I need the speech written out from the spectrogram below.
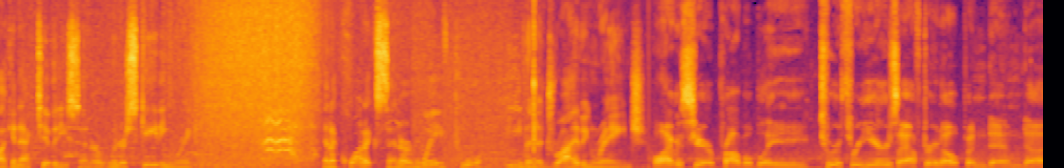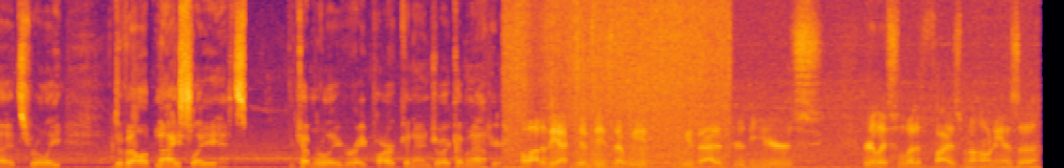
like an activity center, winter skating rink, an aquatic center and wave pool, even a driving range. Well, I was here probably two or three years after it opened, and uh, it's really developed nicely. It's become really a great park, and I enjoy coming out here. A lot of the activities that we've, we've added through the years really solidifies Mahoney as a,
